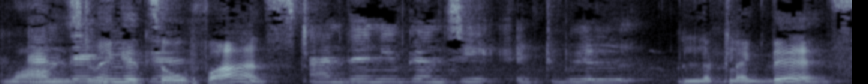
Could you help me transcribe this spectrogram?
Wow, And he's doing it so fast. And then you can see it will Look like this.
